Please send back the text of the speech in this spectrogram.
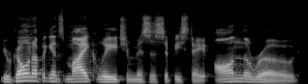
You were going up against Mike Leach and Mississippi State on the road.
